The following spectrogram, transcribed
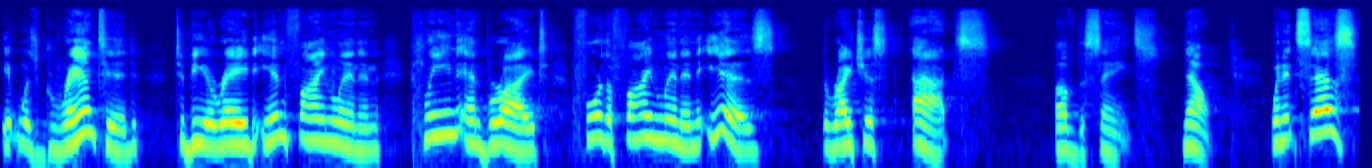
It was granted to be arrayed in fine linen, clean and bright, for the fine linen is the righteous acts of the saints. Now, when it says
